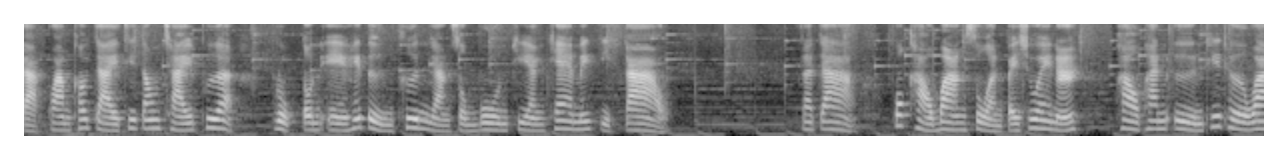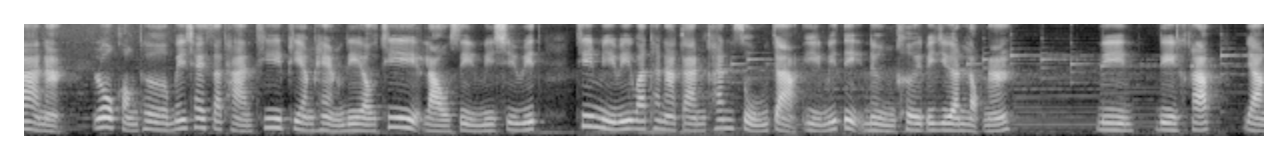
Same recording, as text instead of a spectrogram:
จากความเข้าใจที่ต้องใช้เพื่อปลุกตนเองให้ตื่นขึ้นอย่างสมบูรณ์เพียงแค่ไม่กี่ก้าวพระเจ้า พวกเขาบางส่วนไปช่วยนะ เผ่าพันธุ์อื่นที่เธอว่าน่ะ โลกของเธอไม่ใช่สถานที่เพียงแห่งเดียวที่เหล่าสิ่งมีชีวิต ที่มีวิวัฒนาการขั้นสูงจากอีกมิติหนึ่งเคยไปเยือนหรอกนะนีน ดีครับ อย่าง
